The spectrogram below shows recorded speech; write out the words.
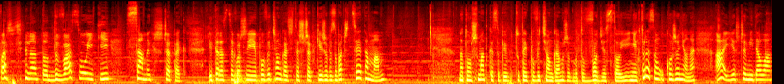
Patrzcie na to, dwa słoiki samych szczepek. I teraz chcę właśnie je powyciągać, te szczepki, żeby zobaczyć, co ja tam mam na tą szmatkę sobie tutaj powyciągam, żeby to w wodzie stoi. I niektóre są ukorzenione. A, jeszcze mi dała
